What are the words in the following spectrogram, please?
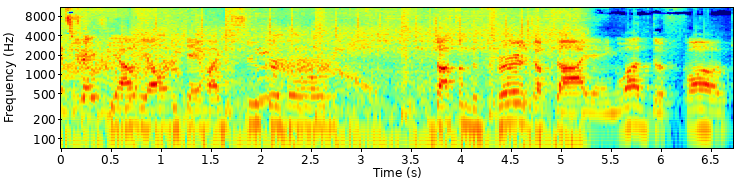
It's crazy how they all became like super old, just on the verge of dying. What the fuck?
